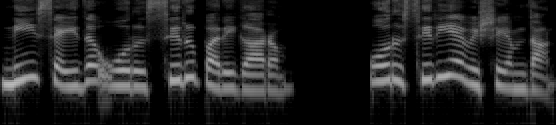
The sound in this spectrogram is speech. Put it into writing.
நீ செய்த ஒரு சிறு பரிகாரம் ஒரு சிறிய விஷயம்தான்.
